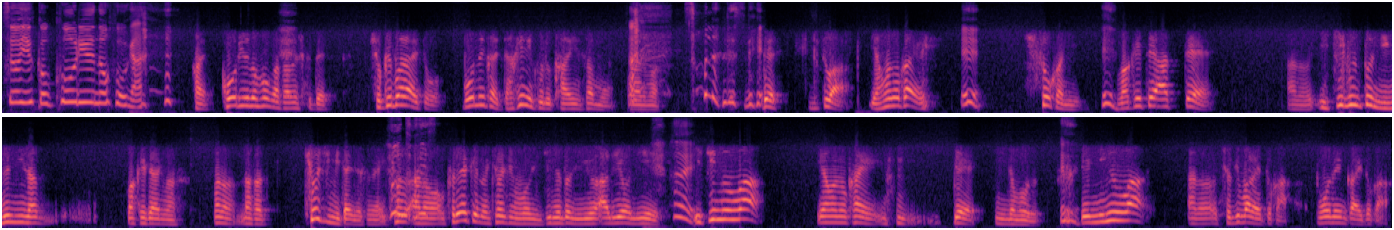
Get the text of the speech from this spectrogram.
そういうこう交流の方がはい、交流の方が楽しくて、職払いと忘年会だけに来る会員さんもおられます。そうなんですね。で、実は山の会、ええ、密かに分けてあって、あの一軍と二軍にな分けてあります。まだなんか巨人みたいですね。あのプロ野球の巨人も一軍と二軍あるように、はい、一軍は山の会でに登る。で二軍はあの初期払いとか忘年会とか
